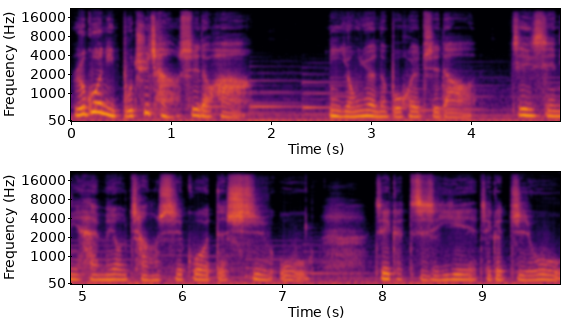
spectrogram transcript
如果你不去尝试的话，你永远都不会知道这些你还没有尝试过的事物，这个职业、这个职务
